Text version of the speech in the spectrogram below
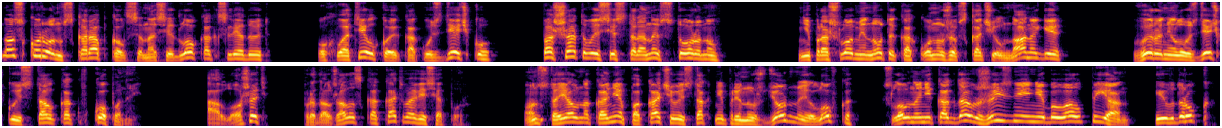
Но скоро он вскарабкался на седло как следует, ухватил кое-как уздечку, пошатываясь из стороны в сторону. Не прошло минуты, как он уже вскочил на ноги, выронил уздечку и стал как вкопанный. А лошадь продолжала скакать во весь опор. Он стоял на коне, покачиваясь так непринужденно и ловко, словно никогда в жизни не бывал пьян, и вдруг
